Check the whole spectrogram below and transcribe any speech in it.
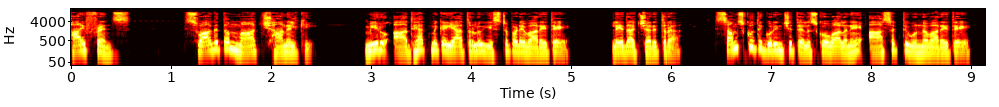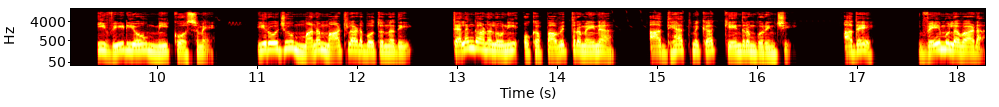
హాయ్ ఫ్రెండ్స్. స్వాగతం మా ఛానల్కి. మీరు ఆధ్యాత్మిక యాత్రలు ఇష్టపడేవారైతే లేదా చరిత్ర సంస్కృతి గురించి తెలుసుకోవాలనే ఆసక్తి ఉన్నవారైతే ఈ వీడియో మీకోసమే ఈరోజు మనం మాట్లాడబోతున్నది తెలంగాణలోని ఒక పవిత్రమైన ఆధ్యాత్మిక కేంద్రం గురించి. అదే వేములవాడ.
